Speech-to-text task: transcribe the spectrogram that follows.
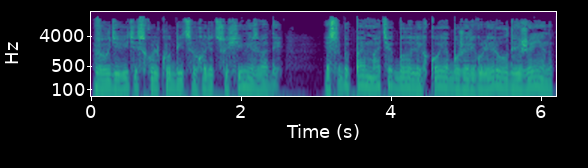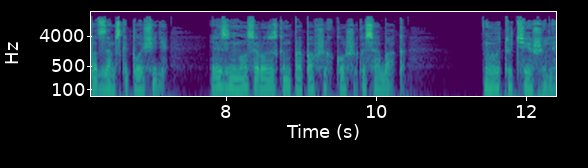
Вы удивитесь, сколько убийц выходят сухими из воды — если бы поймать их было легко, я бы уже регулировал движение на Подзамской площади или занимался розыском пропавших кошек и собак. Вот утешили.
